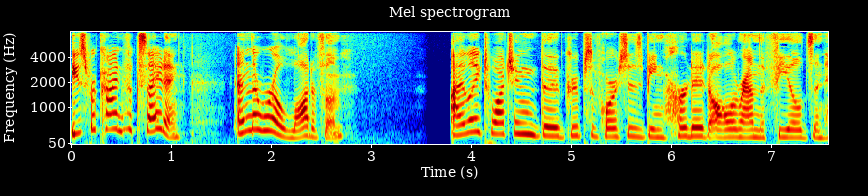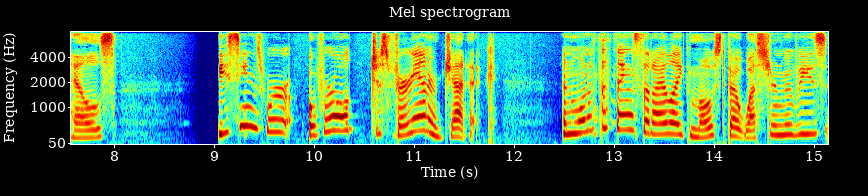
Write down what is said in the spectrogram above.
These were kind of exciting, and there were a lot of them. I liked watching the groups of horses being herded all around the fields and hills. These scenes were overall just very energetic. And one of the things that I like most about Western movies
